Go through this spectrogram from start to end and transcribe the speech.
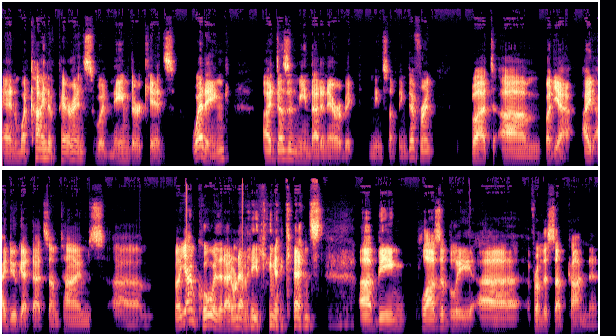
and what kind of parents would name their kids wedding. Uh, it doesn't mean that in Arabic means something different, but um, but yeah, I, I do get that sometimes. Um, but yeah, I'm cool with it. I don't have anything against uh, being plausibly uh, from the subcontinent.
